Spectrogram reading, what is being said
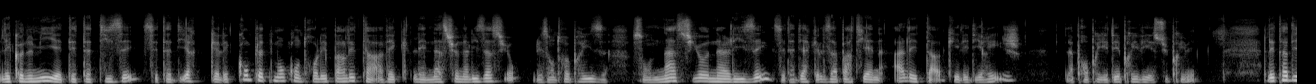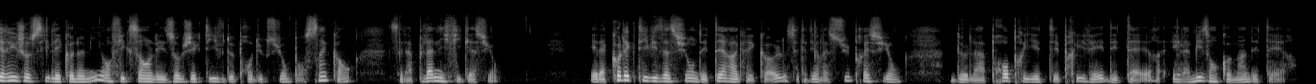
L'économie est étatisée, c'est-à-dire qu'elle est complètement contrôlée par l'État, avec les nationalisations. Les entreprises sont nationalisées, c'est-à-dire qu'elles appartiennent à l'État qui les dirige. La propriété privée est supprimée. L'État dirige aussi l'économie en fixant les objectifs de production pour 5 ans, c'est la planification et la collectivisation des terres agricoles, c'est-à-dire la suppression de la propriété privée des terres et la mise en commun des terres.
